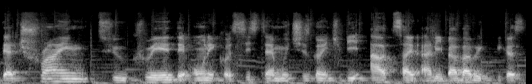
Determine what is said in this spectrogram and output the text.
they're trying to create their own ecosystem, which is going to be outside Alibaba because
